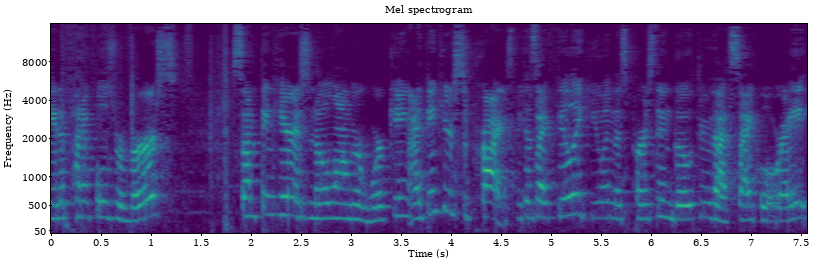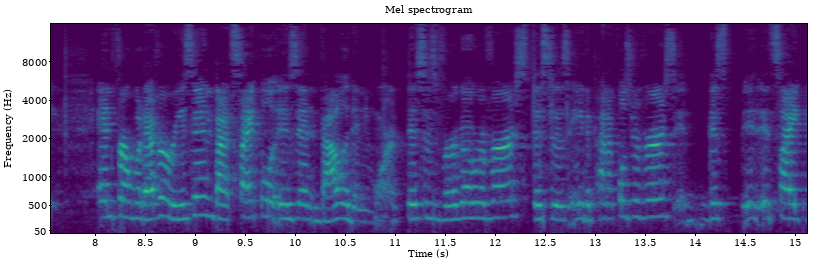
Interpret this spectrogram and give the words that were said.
Eight of Pentacles reversed. Something here is no longer working. I think you're surprised because I feel like you and this person go through that cycle, right? And for whatever reason, that cycle isn't valid anymore. This is Virgo reverse. This is Eight of Pentacles reverse. This it, it's like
